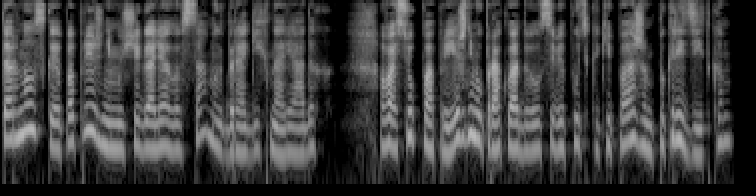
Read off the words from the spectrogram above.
Тарновская по-прежнему щеголяла в самых дорогих нарядах, Васюк по-прежнему прокладывал себе путь к экипажам по кредиткам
